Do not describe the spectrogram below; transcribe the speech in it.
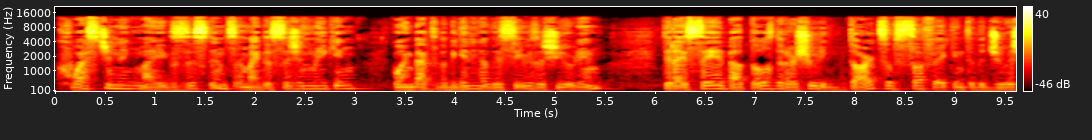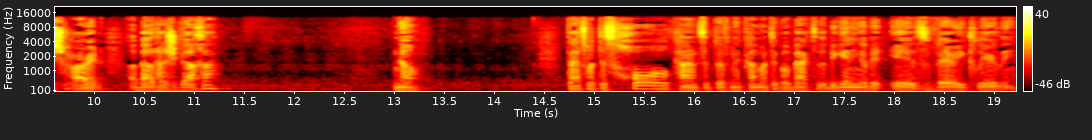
questioning my existence and my decision making? Going back to the beginning of this series of shiurim, did I say about those that are shooting darts of suffix into the Jewish heart about hashgacha? No. That's what this whole concept of Nakama, to go back to the beginning of it, is very clearly.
